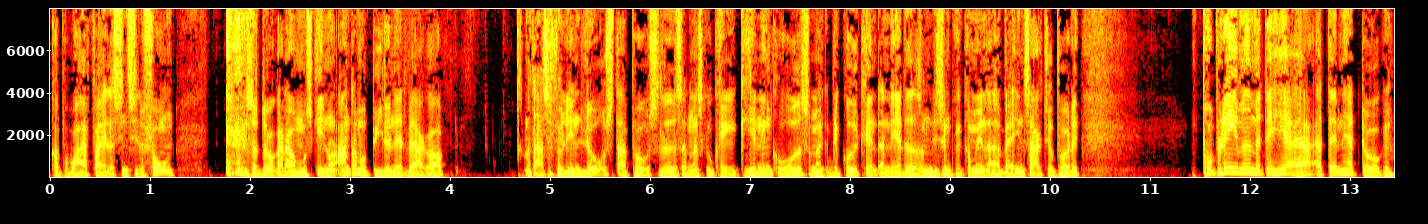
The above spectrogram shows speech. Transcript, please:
går på wifi eller sin telefon, så dukker der jo måske nogle andre mobile netværker op, og der er selvfølgelig en lås, der er på, således at man skal kunne kende en kode, så man kan blive godkendt af nettet, og som ligesom kan komme ind og være interaktiv på det. Problemet med det her er, at den her dukke,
